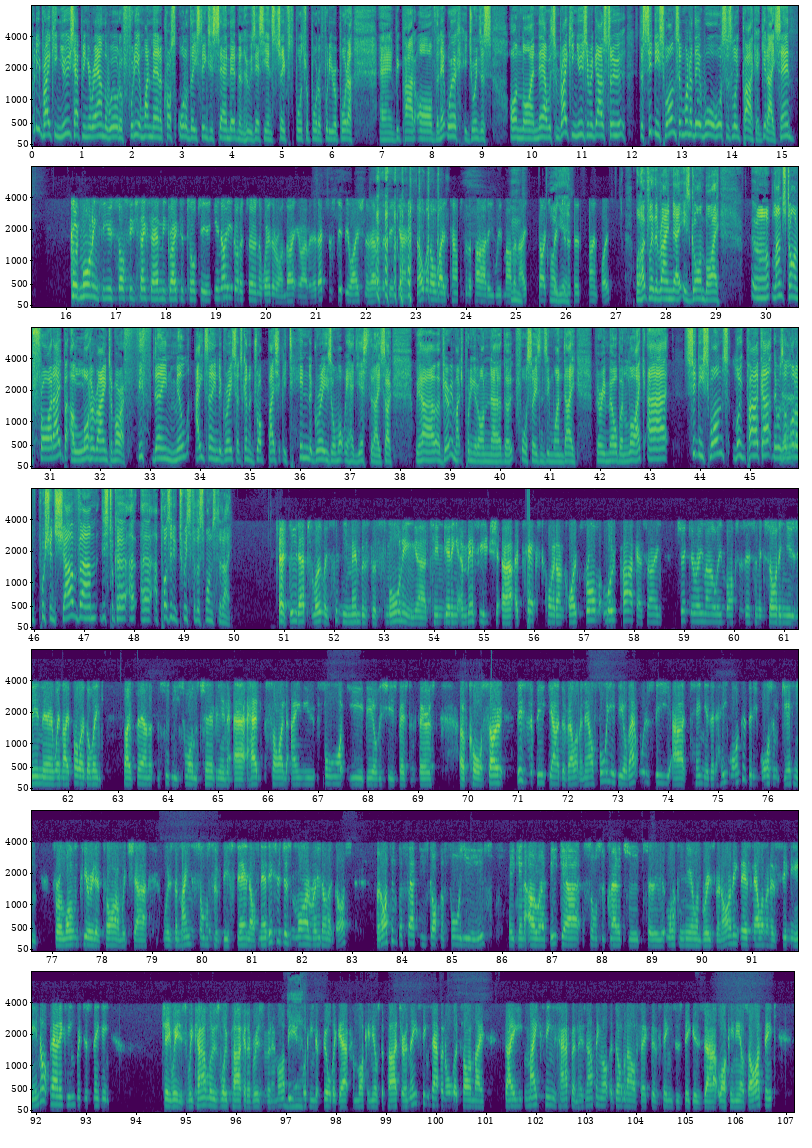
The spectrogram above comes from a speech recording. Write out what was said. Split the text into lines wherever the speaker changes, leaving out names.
Plenty of breaking news happening around the world of footy, and one man across all of these things is Sam Edmund, who is SEN's chief sports reporter, footy reporter, and big part of the network. He joins us online now with some breaking news in regards to the Sydney Swans and one of their war horses, Luke Parker. G'day, Sam.
Good morning to you, Sausage. Thanks for having me. Great to talk to you. You know you've got to turn the weather on, don't you, over there? That's the stipulation of having the big game. Melbourne always comes to the party with Mother mm. Nature. I expect oh, yeah. you to do the same, please.
Well, hopefully the rain uh, is gone by uh, lunchtime Friday, but a lot of rain tomorrow. 15 mil, 18 degrees. So it's going to drop basically 10 degrees on what we had yesterday. So we are very much putting it on uh, the four seasons in one day. Very Melbourne like. Uh, Sydney Swans, Luke Parker, there was yeah. a lot of push and shove. Um, this took a, a, a positive twist for the Swans today.
It did, absolutely. Sydney members this morning, uh, Tim, getting a message, uh, a text, quote unquote, from Luke Parker saying, check your email inboxes. There's some exciting news in there. When they followed the link, they found that the Sydney Swans champion uh, had signed a new four-year deal. This year's best and fairest, of course. So this is a big uh, development. Now, a four-year deal, that was the uh, tenure that he wanted that he wasn't getting for a long period of time, which uh, was the main source of this standoff. Now, this is just my read on it, Goss, but I think the fact he's got the four years – he can owe a big uh, source of gratitude to Lachie Neale and Brisbane. I think there's an element of Sydney here, not panicking, but just thinking, gee whiz, we can't lose Luke Parker to Brisbane. It might be yeah. looking to fill the gap from Lachie Neale's departure. And these things happen all the time. They they make things happen. There's nothing like the domino effect of things as big as uh, Lachie Neale. So I think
